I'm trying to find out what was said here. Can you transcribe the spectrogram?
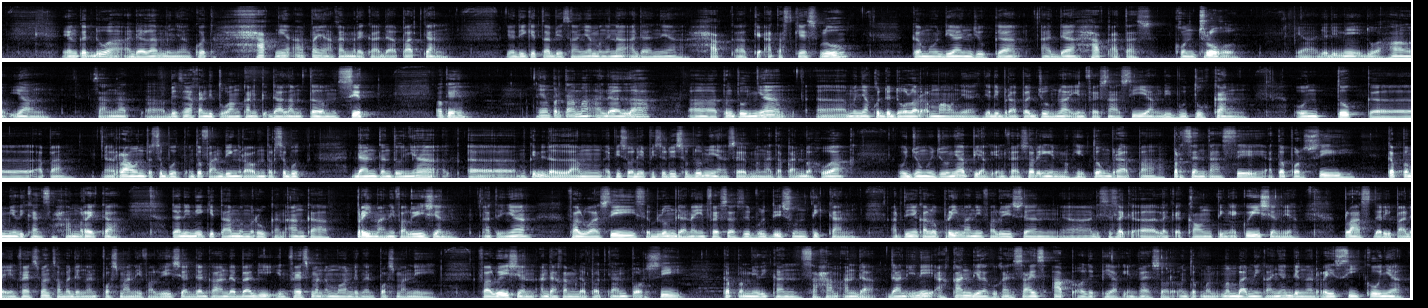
Yang kedua adalah menyangkut haknya apa yang akan mereka dapatkan. Jadi kita biasanya mengenal adanya hak uh, ke atas cash flow, kemudian juga ada hak atas control. Ya, jadi ini dua hal yang sangat uh, biasanya akan dituangkan ke dalam term sheet. Oke, okay. yang pertama adalah uh, tentunya uh, menyangkut the dollar amount ya. Jadi berapa jumlah investasi yang dibutuhkan untuk uh, apa round tersebut, untuk funding round tersebut. Dan tentunya uh, mungkin di dalam episode-episode sebelumnya saya mengatakan bahwa ujung-ujungnya pihak investor ingin menghitung berapa persentase atau porsi kepemilikan saham mereka. Dan ini kita memerlukan angka pre-money valuation. Artinya valuasi sebelum dana investasi tersebut disuntikan. Artinya kalau pre-money valuation, uh, this is like uh, like accounting equation ya, plus daripada investment sama dengan post money valuation. Dan kalau anda bagi investment amount dengan post money valuation, Anda akan mendapatkan porsi kepemilikan saham Anda. Dan ini akan dilakukan size up oleh pihak investor untuk membandingkannya dengan resikonya.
